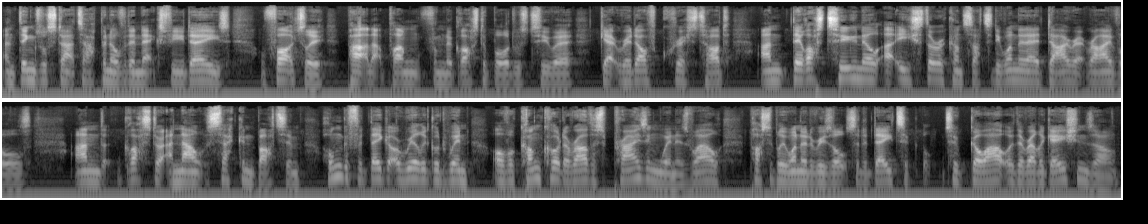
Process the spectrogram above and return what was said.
and things will start to happen over the next few days. Unfortunately, part of that plan from the Gloucester board was to uh, get rid of Chris Todd, and they lost 2 0 at East Thurrock on Saturday, one of their direct rivals and Gloucester are now second bottom. Hungerford, they got a really good win over Concord, a rather surprising win as well. Possibly one of the results of the day to to go out of the relegation zone.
